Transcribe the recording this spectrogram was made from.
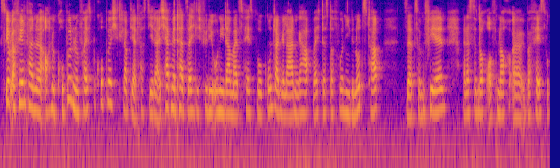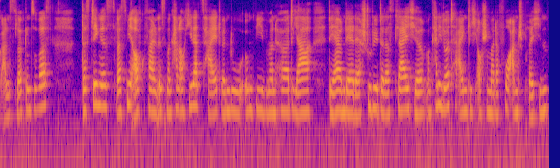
es gibt auf jeden Fall eine, auch eine Gruppe, eine Facebook-Gruppe. Ich glaube, die hat fast jeder. Ich habe mir tatsächlich für die Uni damals Facebook runtergeladen gehabt, weil ich das davor nie genutzt habe. Sehr zu empfehlen, weil das dann doch oft noch äh, über Facebook alles läuft und sowas das Ding ist, was mir aufgefallen ist, man kann auch jederzeit, wenn du irgendwie, wenn man hört, ja, der und der, der studiert da das Gleiche, man kann die Leute eigentlich auch schon mal davor ansprechen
